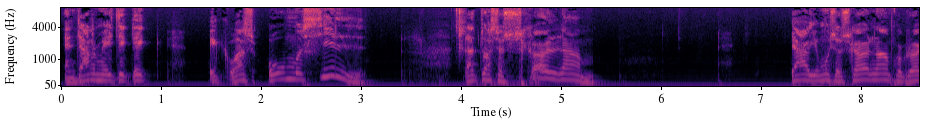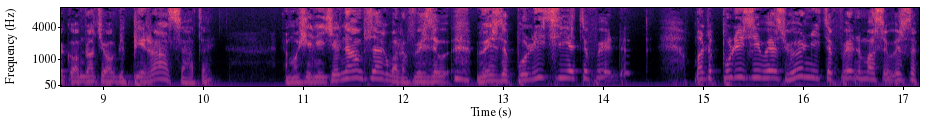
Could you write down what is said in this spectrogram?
En daarom heet ik... Ik, ik was Ome. Dat was een schuilnaam. Ja, je moest een schuilnaam gebruiken omdat je op de piraat zat. Hè? En moest je niet je naam zeggen, want dan wist de, politie je te vinden. Maar de politie wist hun niet te vinden, maar ze wisten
